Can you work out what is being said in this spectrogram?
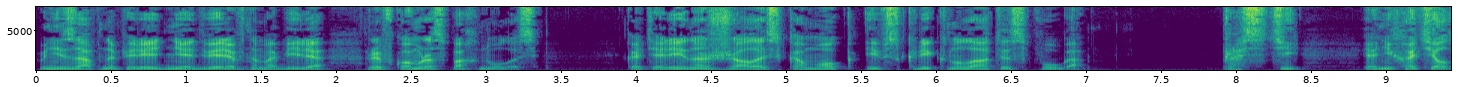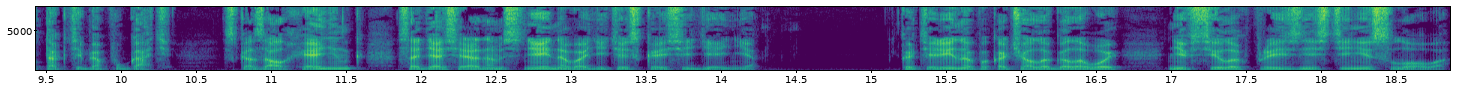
Внезапно передняя дверь автомобиля рывком распахнулась. Катерина сжалась комок и вскрикнула от испуга. "Прости, я не хотел так тебя пугать", сказал Хеннинг, садясь рядом с ней на водительское сиденье. Катерина покачала головой, не в силах произнести ни слова.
